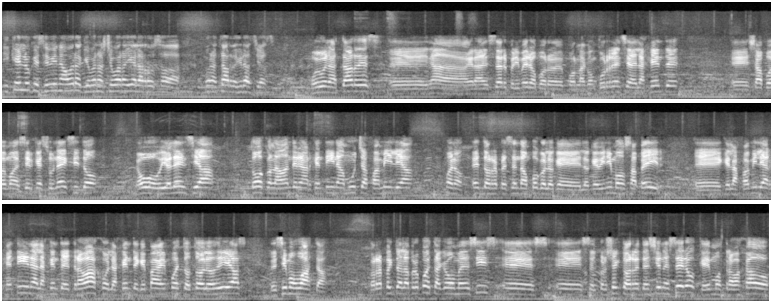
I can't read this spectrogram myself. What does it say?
y qué es lo que se viene ahora que van a llevar ahí a la Rosada. Buenas tardes, gracias. Muy buenas tardes, eh, nada, agradecer primero por, la concurrencia de la gente, eh, ya podemos decir que es un éxito, no hubo violencia, todos con la bandera en Argentina, mucha familia. Bueno, esto representa un poco lo que, lo que vinimos a pedir, eh, que la familia argentina, la gente de trabajo, la gente que paga impuestos todos los días, decimos basta. Con respecto a la propuesta que vos me decís, es, el proyecto de retenciones cero, que hemos trabajado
